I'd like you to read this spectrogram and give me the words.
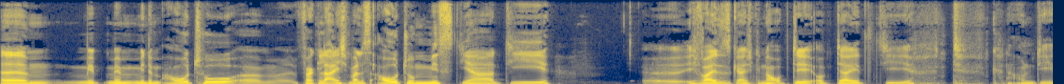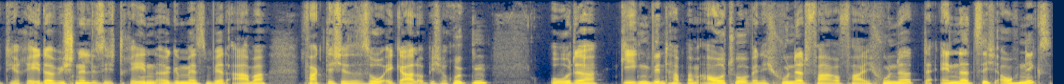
ähm, mit, mit, mit dem Auto ähm, vergleichen, weil das Auto misst ja die, äh, ich weiß es gar nicht genau, ob die, ob da jetzt die, keine Ahnung, die, die Räder, wie schnell die sich drehen, äh, gemessen wird, aber faktisch ist es so, egal ob ich Rücken oder Gegenwind habe beim Auto, wenn ich 100 fahre, fahre ich 100, da ändert sich auch nichts.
